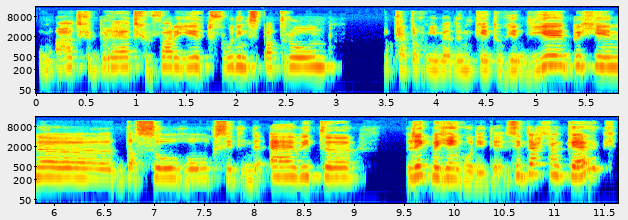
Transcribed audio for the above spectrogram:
een uitgebreid, gevarieerd voedingspatroon. Ik ga toch niet met een ketogeen dieet beginnen dat zo hoog zit in de eiwitten leek me geen goed idee. Dus ik dacht van, kijk,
